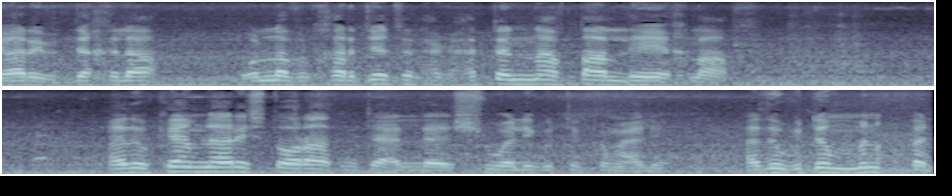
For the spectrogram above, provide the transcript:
قاري في الدخلة والله في الخرجة تلحق حتى النافطة اللي هي خلاص. هذو كامله ريستورات نتاع الشوا اللي قلت لكم عليه هذو قدم من قبل.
